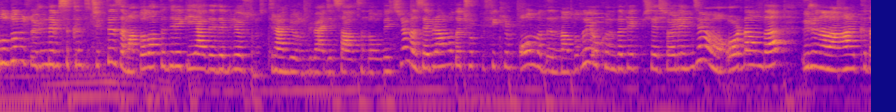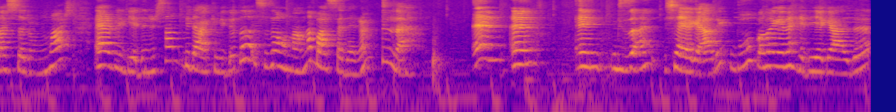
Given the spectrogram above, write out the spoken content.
bulduğunuz üründe bir sıkıntı çıktığı zaman dolapta direkt iade edebiliyorsunuz. Trendyol'un güvencesi altında olduğu için ama Zebrano'da çok bir fikrim olmadığından dolayı o konuda pek bir şey söyleyemeyeceğim ama oradan da ürün alan arkadaşlarım var. Eğer bilgi edinirsem bir dahaki videoda size ondan da bahsederim. Şimdi en en en güzel şeye geldik. Bu bana gene hediye geldi.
